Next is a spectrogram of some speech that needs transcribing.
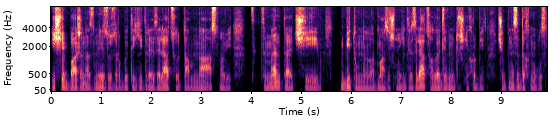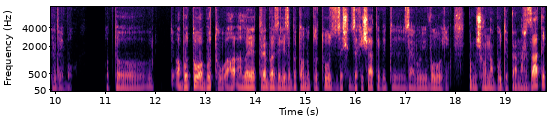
і ще бажано знизу зробити гідроізоляцію там на основі цемента чи бітумною обмазочною гідроізоляцію, але для внутрішніх робіт, щоб не задихнулось, не дай Бог. Тобто або ту, або ту, але треба залізобетонну плиту захищати від е, зайвої вологі, тому що вона буде промерзати,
